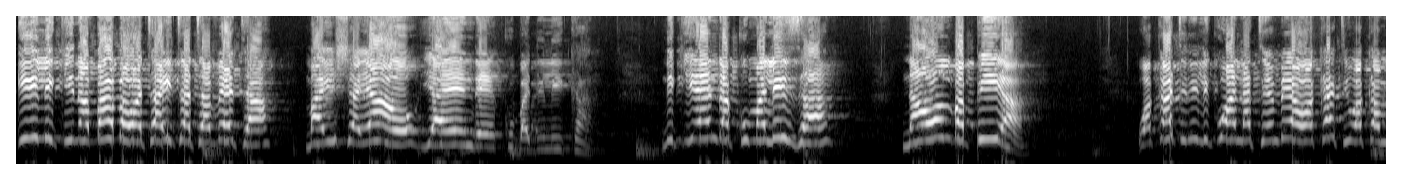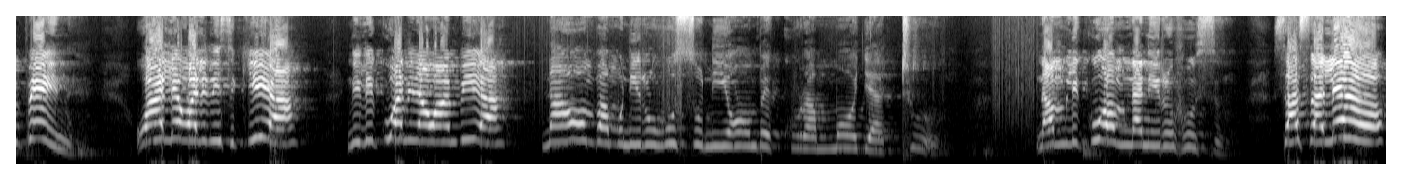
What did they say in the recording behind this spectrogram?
ili kina baba wataita Taveta maisha yao yaende kubadilika. Nikienda kumaliza, naomba pia, wakati nilikuwa natembea wakati wa kampeni, wale walinisikia, nilikuwa ninawaambia, naomba mniruhusu niombe kura moja tu, na mlikuwa mnaniruhusu. Sasa leo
